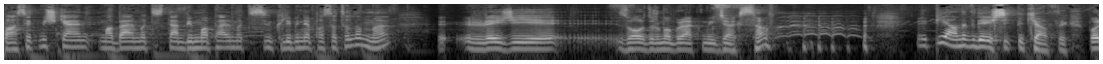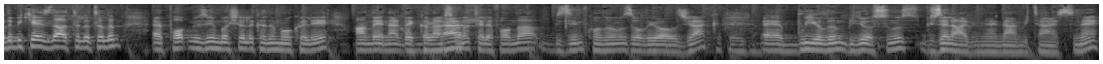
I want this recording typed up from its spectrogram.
bahsetmişken Mabel Matis'ten bir Mabel Matis'in klibine pas atalım mı? Re- Rejiyi zor duruma bırakmayacaksam. Bir anda bir değişiklik yaptık. Bu arada bir kez daha hatırlatalım. E, Pop müziğin başarılı kadın vokali Hande Yener dakikalar sonra telefonda bizim konuğumuz oluyor olacak. E, bu yılın biliyorsunuz güzel albümlerinden bir tanesine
